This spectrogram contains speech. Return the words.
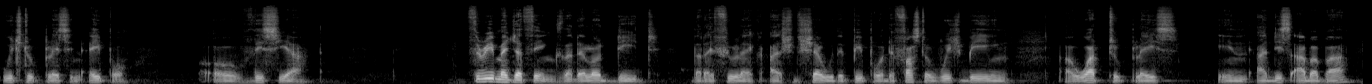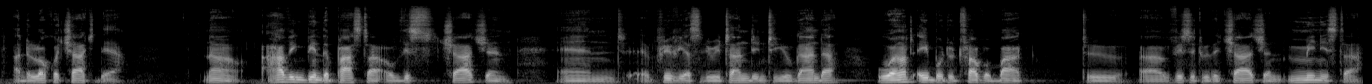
which took place in April of this year. Three major things that the Lord did that I feel like I should share with the people. The first of which being uh, what took place in Addis Ababa at the local church there. Now, having been the pastor of this church and and uh, previously returned into Uganda, we were not able to travel back to uh, visit with the church and minister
